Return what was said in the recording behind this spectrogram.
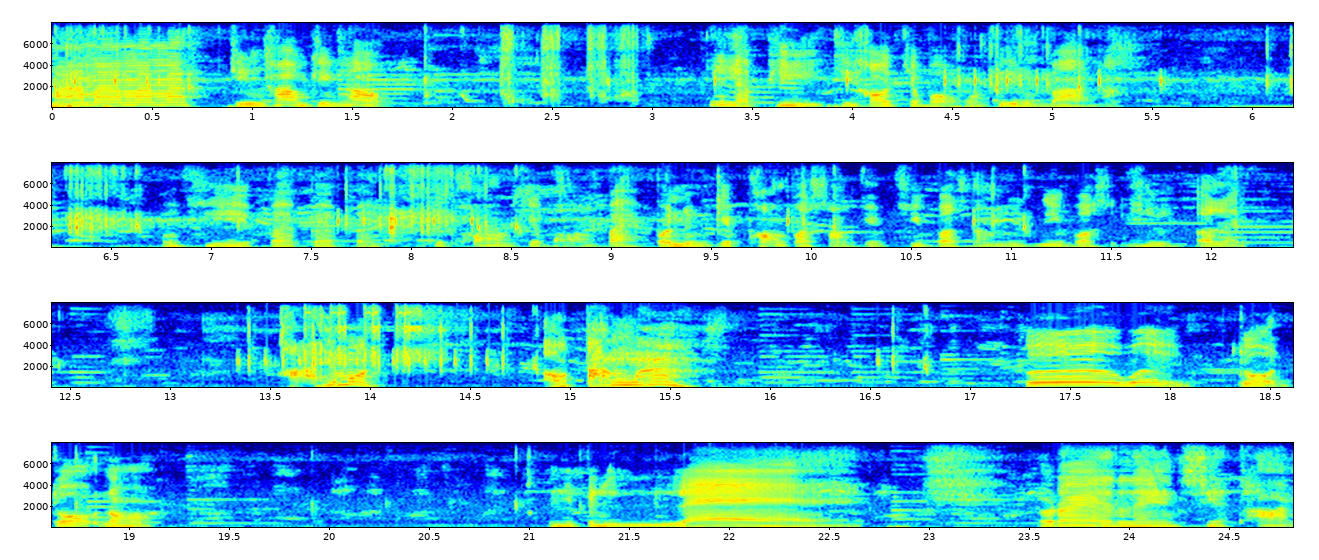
มามามามากินข้าวกินข้าวนี่แหละพี่ที่เขาจะบอกว่าพี่เป็นบ้า โอเค ไปไปไปเก็บของเก็บของไปปหนึ่งเก็บของปสองเก็บขี้ปสามดีปสี่ชื่ออะไร ขายให้หมด เอาตังค์มา เออเว้ย โจ๊ะโจ๊ะเนาะอันนี้เป็นแร่แร่แรงเสียดทาน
